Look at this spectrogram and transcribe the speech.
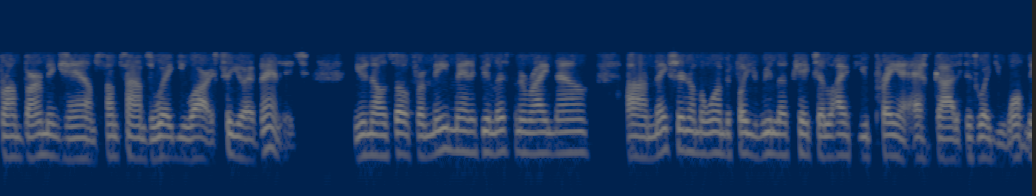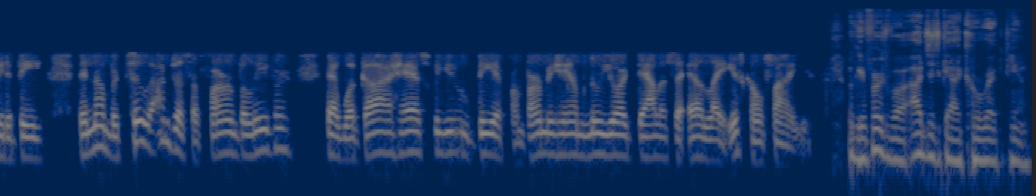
from Birmingham, sometimes where you are is to your advantage. You know, so for me, man, if you're listening right now, uh, make sure number one, before you relocate your life, you pray and ask God, is this where you want me to be? Then number two, I'm just a firm believer that what God has for you, be it from Birmingham, New York, Dallas, or LA, it's gonna find you. Okay, first of all, I just got to correct him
